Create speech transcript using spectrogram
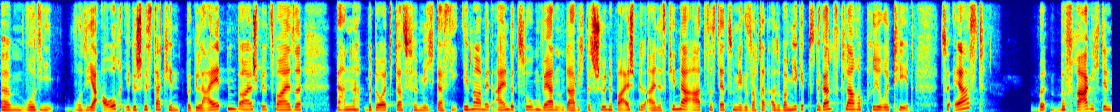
ähm, wo sie, wo sie ja auch ihr Geschwisterkind begleiten beispielsweise, dann bedeutet das für mich, dass sie immer mit einbezogen werden. Und da habe ich das schöne Beispiel eines Kinderarztes, der zu mir gesagt hat, also bei mir gibt es eine ganz klare Priorität. Zuerst be befrage ich den,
